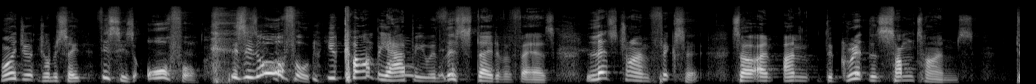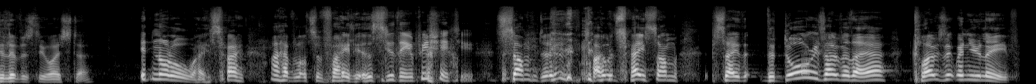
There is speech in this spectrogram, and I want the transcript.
My jo- job is to say, this is awful. This is awful. You can't be happy with this state of affairs. Let's try and fix it. So I'm, I'm the grit that sometimes delivers the oyster. It not always. I, I have lots of failures. Do they appreciate you? Some do. I would say some say that the door is over there, close it when you leave.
